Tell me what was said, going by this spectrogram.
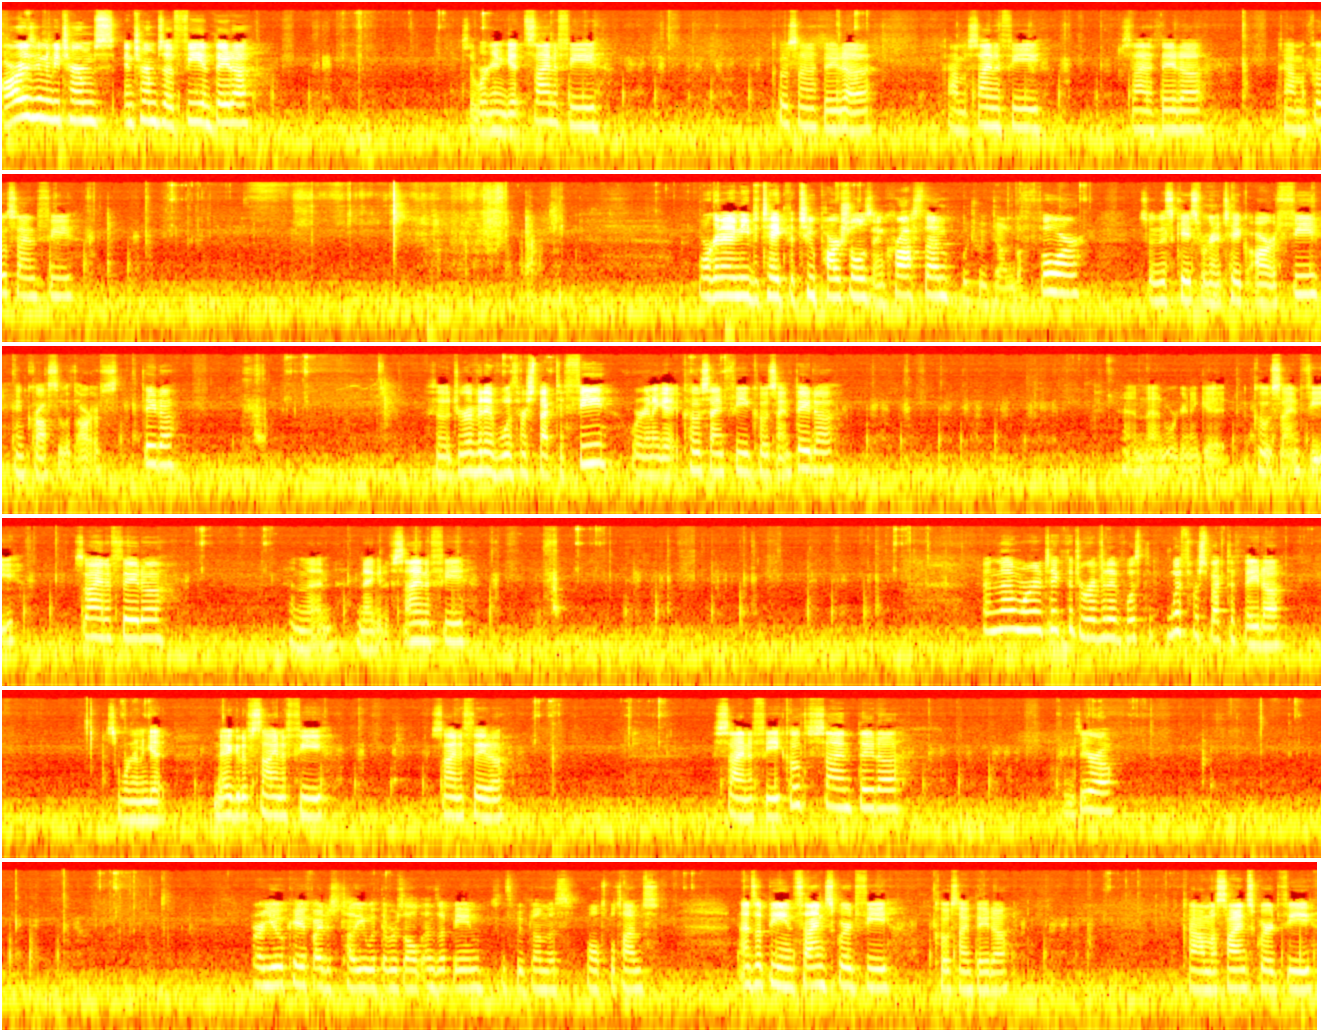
R is going to be terms in terms of phi and theta. So we're going to get sine of phi, cosine of theta, comma sine of phi, sine of theta, comma cosine of phi. We're going to need to take the two partials and cross them, which we've done before. So in this case, we're going to take r of phi and cross it with r of theta. So the derivative with respect to phi, we're going to get cosine phi, cosine theta. And then we're going to get cosine phi, sine of theta. And then negative sine of phi. And then we're going to take the derivative with, with respect to theta. So we're going to get negative sine of phi, sine of theta, sine of phi, cosine theta, and 0. Are you okay if I just tell you what the result ends up being, since we've done this multiple times? Ends up being sine squared phi, cosine theta, comma sine squared phi,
